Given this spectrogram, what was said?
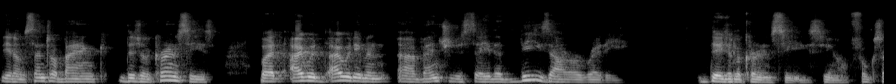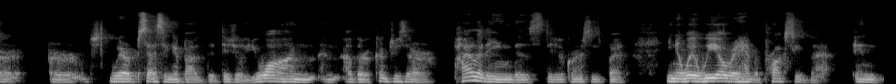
you know, central bank digital currencies. But I would, I would even uh, venture to say that these are already digital currencies. You know, folks are, are we're obsessing about the digital yuan, and other countries are piloting these digital currencies. But in a way, we already have a proxy of that, and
